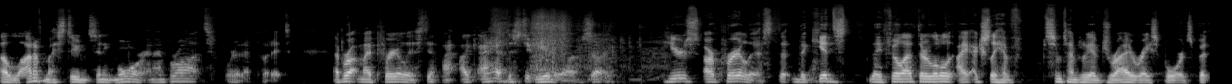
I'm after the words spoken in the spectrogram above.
a lot of my students anymore. And I brought where did I put it? I brought my prayer list in. I, I, I have the stu- here they are. Sorry. Here's our prayer list. The, the kids they fill out their little. I actually have sometimes we have dry erase boards, but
